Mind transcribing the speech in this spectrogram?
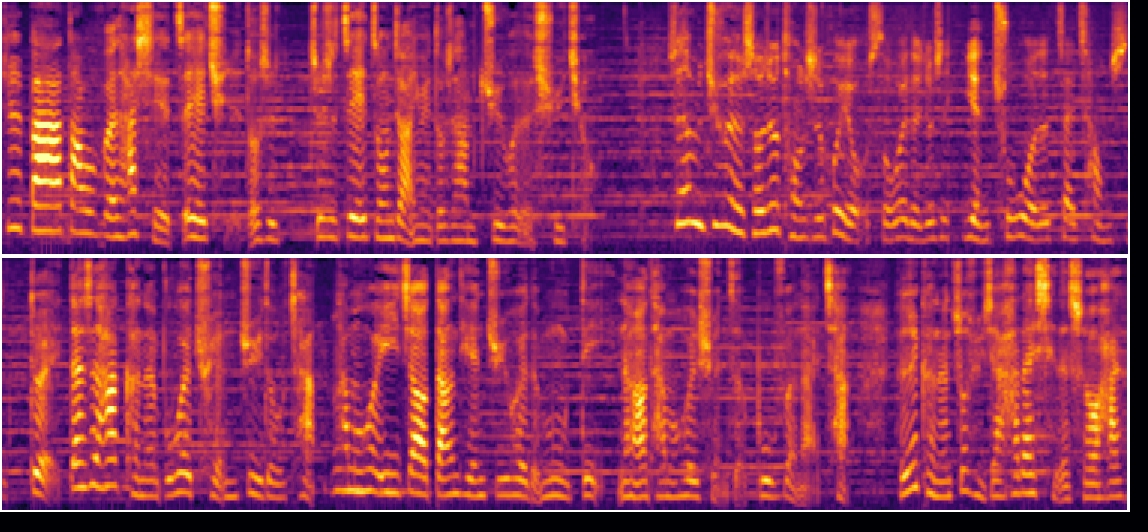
就是巴哈大部分他写的这些曲子都是，就是这些宗教音乐都是他们聚会的需求。所以他们聚会的时候，就同时会有所谓的就是演出或者在唱诗。对，但是他可能不会全剧都唱，他们会依照当天聚会的目的，然后他们会选择部分来唱。可是可能作曲家他在写的时候，他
